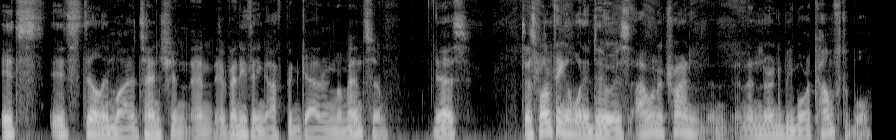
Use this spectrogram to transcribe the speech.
it's, it's still in my attention. And if anything, I've been gathering momentum. Yes? There's one thing I want to do is I want to try and, and, and learn to be more comfortable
